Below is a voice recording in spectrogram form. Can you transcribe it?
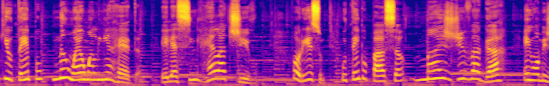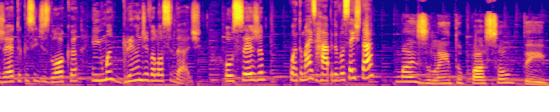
que o tempo não é uma linha reta, ele é sim relativo. Por isso, o tempo passa mais devagar em um objeto que se desloca em uma grande velocidade. Ou seja, quanto mais rápido você está, mais lento passa o tempo.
